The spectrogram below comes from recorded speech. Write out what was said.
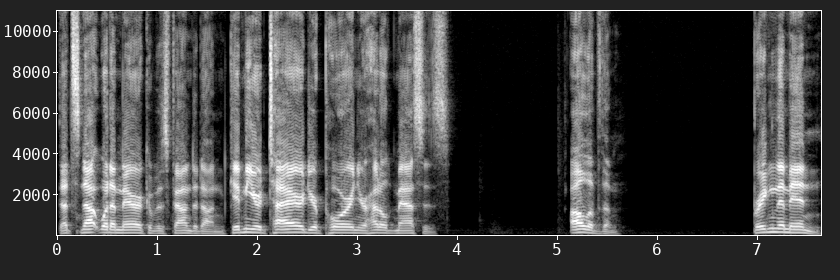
That's not what America was founded on. Give me your tired, your poor, and your huddled masses. All of them. Bring them in.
